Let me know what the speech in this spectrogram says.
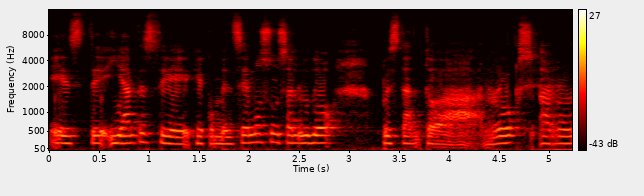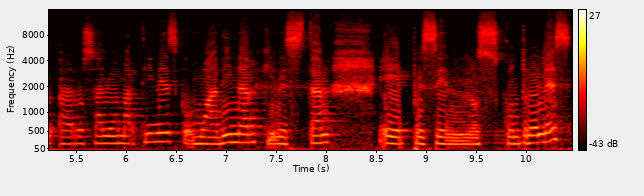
este, y antes de que comencemos, un saludo pues tanto a Rox, a, Rosalba Martínez como a Dinar, quienes están eh, pues en los controles,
